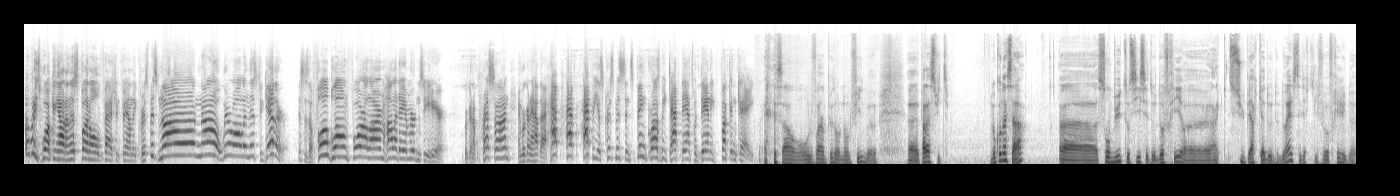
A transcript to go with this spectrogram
Nobody's walking out on this fun old-fashioned family Christmas. No, no, we're all in this together. This is a full-blown four-alarm holiday emergency here. We're gonna press on, and we're gonna have the hap hap happiest Christmas since Bing Crosby tap dance with Danny fucking Kay. ça, on, on, le voit un peu dans, dans le film euh, euh, par la suite. Donc on a ça. Euh, son but aussi, c'est d'offrir euh, un super cadeau de Noël, c'est-à-dire qu'il veut offrir une,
